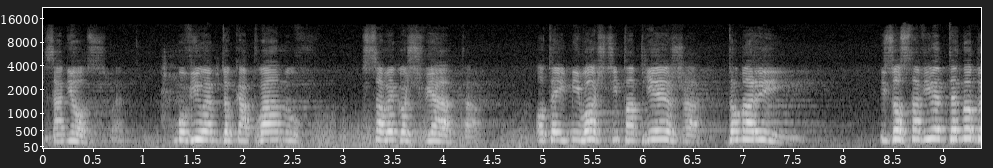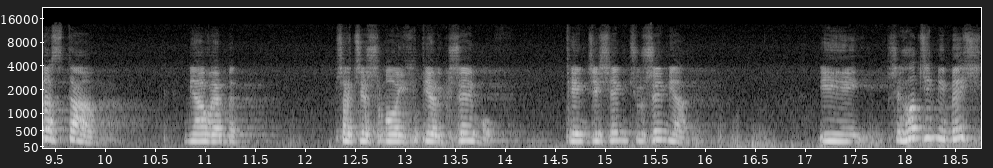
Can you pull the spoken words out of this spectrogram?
zaniosłem. Mówiłem do kapłanów z całego świata o tej miłości papieża do Maryi. I zostawiłem ten obraz tam. Miałem przecież moich pielgrzymów, 50 Rzymian. I przychodzi mi myśl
